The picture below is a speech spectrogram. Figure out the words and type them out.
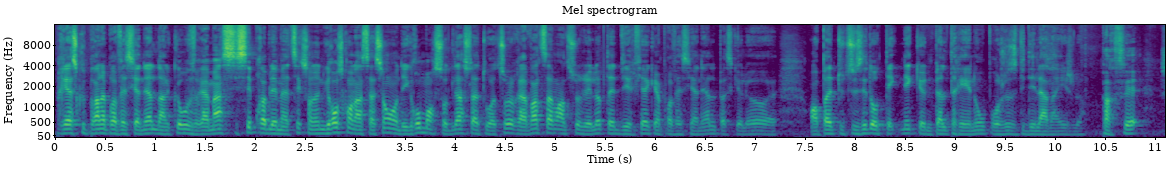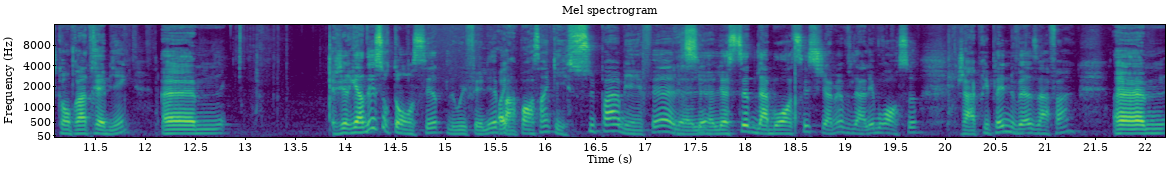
Presque. Ou de prendre un professionnel dans le cas où vraiment, si c'est problématique, si on a une grosse condensation, on a des gros morceaux de glace sur la toiture, avant de s'aventurer là, peut-être vérifier avec un professionnel parce que là, euh, on peut être utiliser d'autres techniques qu'une pelle traîneau pour juste vider la neige. Là. Parfait. Je comprends très bien. Euh, j'ai regardé sur ton site, Louis-Philippe, en passant, qui est super bien fait, le, site de la boîtier, si jamais vous voulez aller voir ça. J'ai appris plein de nouvelles affaires. Euh,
